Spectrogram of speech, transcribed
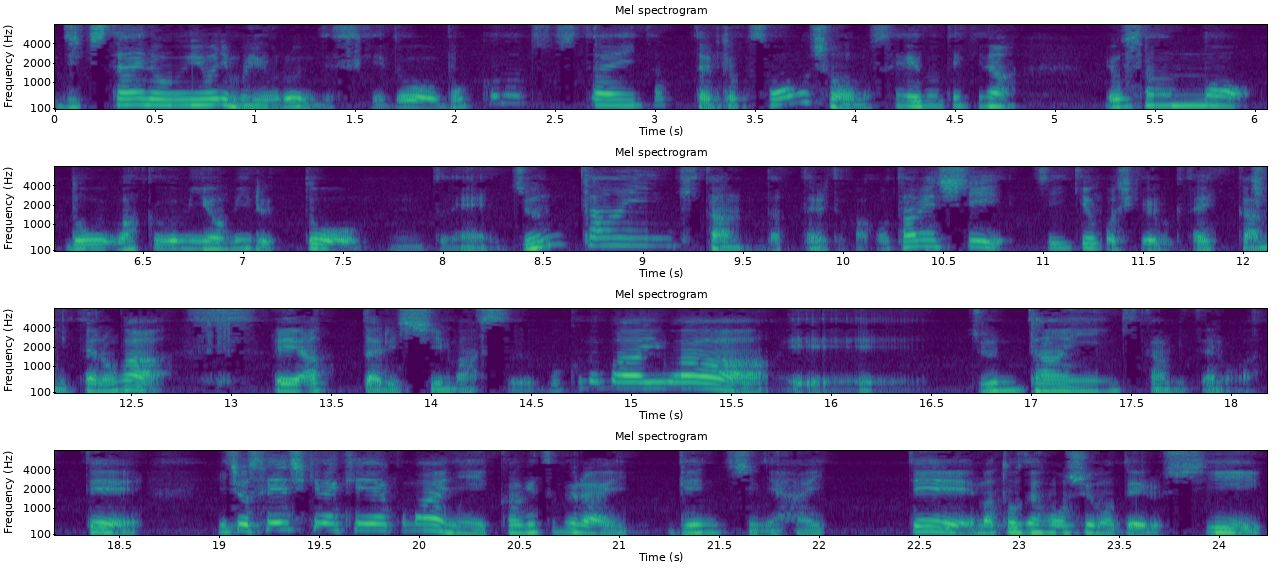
自治体の運用にもよるんですけど、僕の自治体だったりとか、総務省の制度的な予算の枠組みを見ると、うんとね、準単位期間だったりとか、お試し地域おこし協力隊期間みたいなのが、えー、あったりします。僕の場合は、えー、準単位期間みたいなのがあって、一応正式な契約前に1ヶ月ぐらい現地に入って、まあ当然報酬も出るし、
